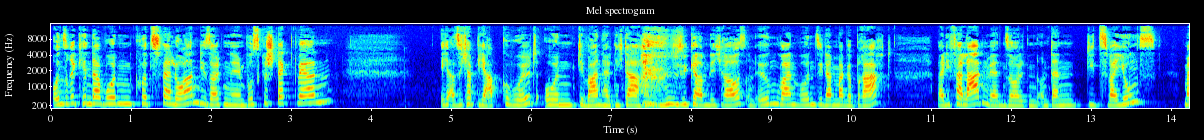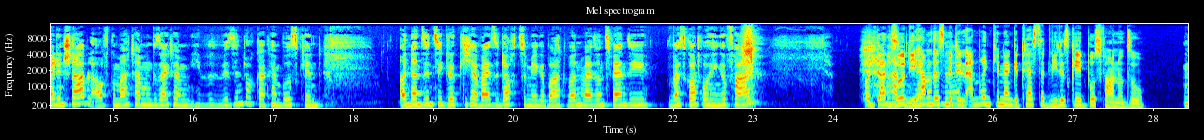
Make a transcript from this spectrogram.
Unsere Kinder wurden kurz verloren, die sollten in den Bus gesteckt werden. Ich, also ich habe die abgeholt und die waren halt nicht da. sie kamen nicht raus und irgendwann wurden sie dann mal gebracht, weil die verladen werden sollten. Und dann die zwei Jungs mal den Schnabel aufgemacht haben und gesagt haben, "Hier, wir sind doch gar kein Buskind. Und dann sind sie glücklicherweise doch zu mir gebracht worden, weil sonst wären sie, weiß Gott, wohin gefahren. Und dann hatten die haben das mit den anderen Kindern getestet, wie das geht, Busfahren und so.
